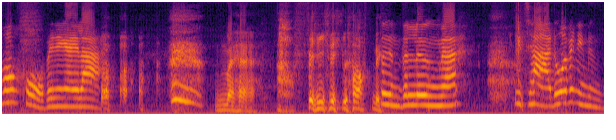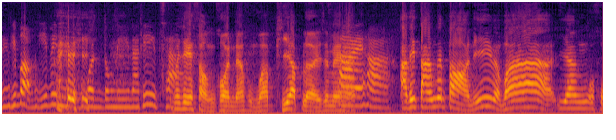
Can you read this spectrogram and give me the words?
โอ้โห เป็นยังไงล่ะ แหมเอาฟินอีกรอบหนึ่งตื่นตะลึงนะ อิจฉาด้วยเป็นอีกหนึ่งสิ่งที่บอกเมื่อกี้เป็นอีกหนึ่งคนตรงนี้นะที่อิจฉา ไม่ใช่แค่สองคนนะ ผมว่าเพียบเลยใช่ไหมฮะใช่ค่ะ อะติดตามกันต่อนี่แบบว่ายังโอ้โห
